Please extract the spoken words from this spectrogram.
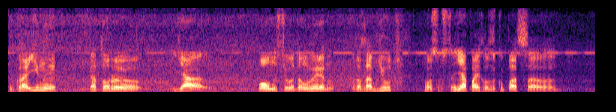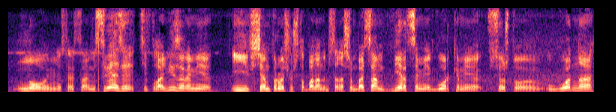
Украины, которую я полностью в этом уверен, разобьют. Вот, собственно, я поехал закупаться новыми средствами связи, тепловизорами и всем прочим, что понадобится нашим бойцам, берцами, горками, все что угодно.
